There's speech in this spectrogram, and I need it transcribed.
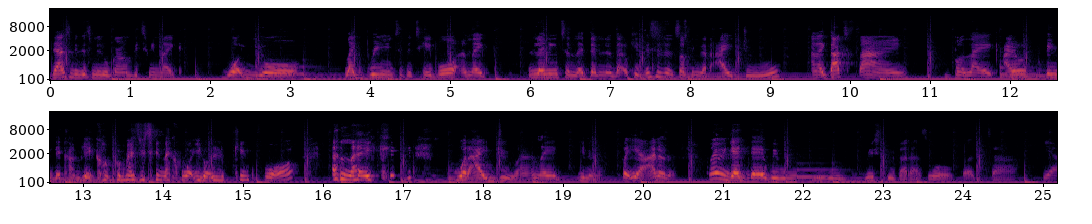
there has to be this middle ground between like what you're like bringing to the table and like learning to let them know that okay this isn't something that i do and like that's fine but like i don't think there can be a compromise between like what you're looking for and like what I do and like you know. But yeah, I don't know. When we get there, we will we will reach through that as well. But uh, yeah.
